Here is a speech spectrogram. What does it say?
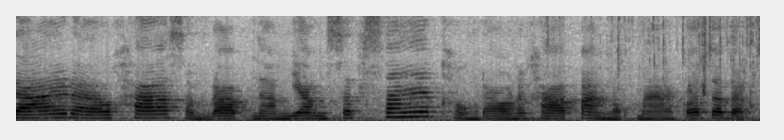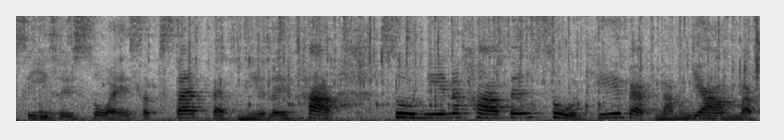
ได้แล้วค่ะสำหรับน้ำยำแซ่บๆของเรานะคะ ปั่นออกมาก็จะแบบสีสวยๆแซ่บๆแบบนี้เลยค่ะ สูตรนี้นะคะเป็นสูตรที่แบบน้ำยำแบบ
